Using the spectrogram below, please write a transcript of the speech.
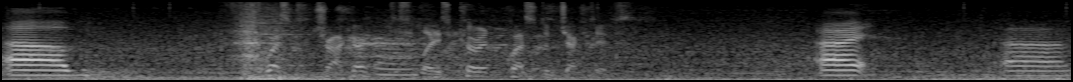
Um, Quest tracker displays current quest objectives. alright. Um,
